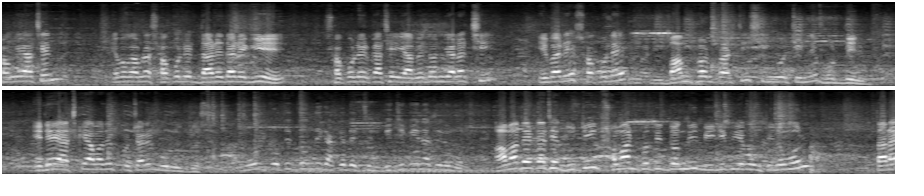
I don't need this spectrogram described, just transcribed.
সঙ্গে আছেন এবং আমরা সকলের দাঁড়ে দাঁড়ে গিয়ে সকলের কাছে এই আবেদন জানাচ্ছি। এবারে সকলে বামফ্রন্ট প্রার্থী সিংহ চিহ্নে ভোট দিন। এটাই আজকে আমাদের প্রচারের মূল উদ্দেশ্য। মূল প্রতিদ্বন্দ্বী কাকে দেখছেন বিজেপি না তৃণমূল? আমাদের কাছে দুটি সমান প্রতিদ্বন্দ্বী বিজেপি এবং তৃণমূল। তারা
